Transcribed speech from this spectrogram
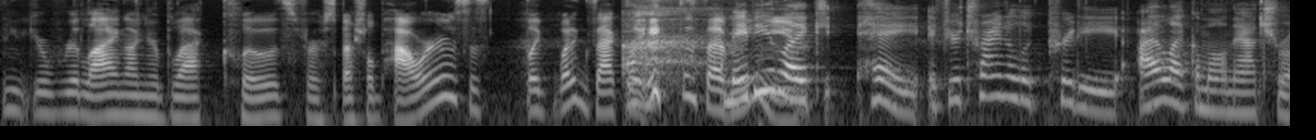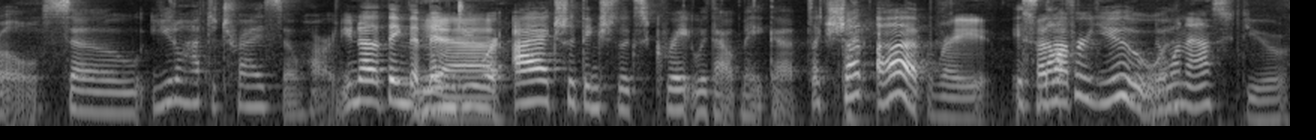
you're relying on your black clothes for special powers? Is, like, what exactly uh, does that maybe mean? Maybe like, hey, if you're trying to look pretty, I like them all natural, so you don't have to try so hard. You know that thing that yeah. men do, where I actually think she looks great without makeup. It's like, shut up. Right. It's shut not up. for you. No one asked you.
